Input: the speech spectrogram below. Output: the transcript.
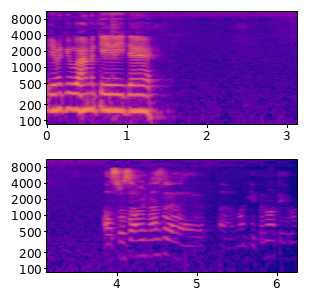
එහෙම කිව්වහම තේරෙයිද? අස්ර ස්වාමීන් වහන්සේ මම හිතනවා තේරුණා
